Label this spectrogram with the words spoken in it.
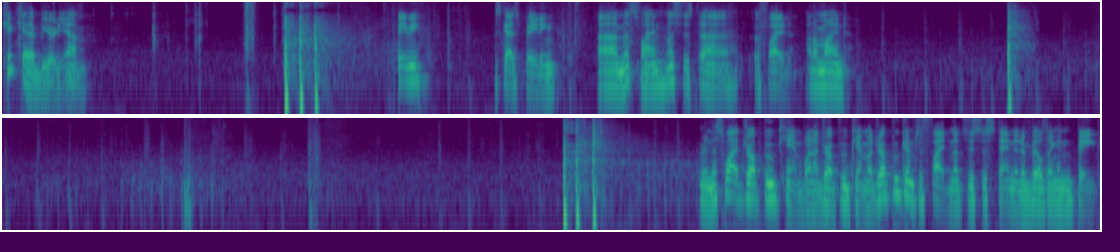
Could get a BRDM. Maybe. This guy's baiting. Um, that's fine. Let's just uh, fight. I don't mind. I mean, that's why I drop boot camp when I drop boot camp. I drop boot camp to fight, not just to stand in a building and bait.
